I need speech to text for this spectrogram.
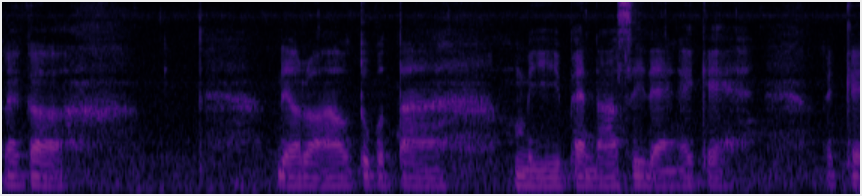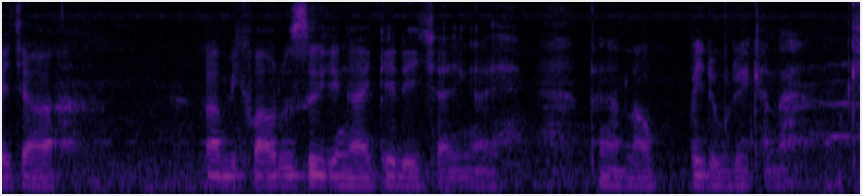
แล้วก็ เดี๋ยวเราเอาตุ๊กตามีแพนด้าสีแดงให้แก แล้วแกจะมีความรู้สึกยังไงแกดีใจยังไง ถ้างั้นเราไปดูด้วยกันนะอเค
